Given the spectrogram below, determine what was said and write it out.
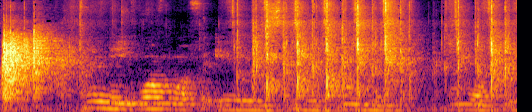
I need one more for Aries. One more for.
